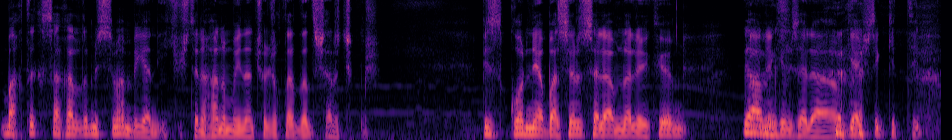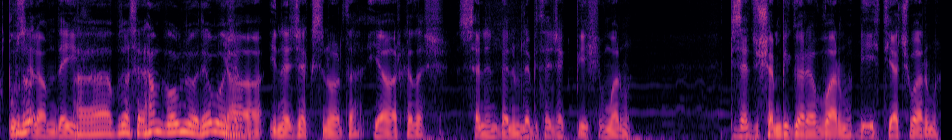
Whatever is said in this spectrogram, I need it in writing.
baktık sakallı Müslüman bir yani iki üç tane hanımıyla çocuklar da dışarı çıkmış. Biz kornaya basıyoruz selamun aleyküm. Devam aleyküm et. selam. Geçtik gitti. Bu, Bu da- selam değil. Ha, bu da selam olmuyor değil mi hocam? Ya ineceksin orada. Ya arkadaş senin benimle bitecek bir işin var mı? Bize düşen bir görev var mı? Bir ihtiyaç var mı?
